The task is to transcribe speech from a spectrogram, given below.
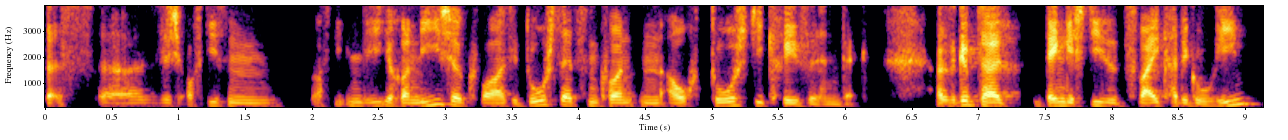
das, äh, sich auf diesen, auf die, in die, ihrer Nische quasi durchsetzen konnten, auch durch die Krise hinweg. Also es gibt halt, denke ich, diese zwei Kategorien.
